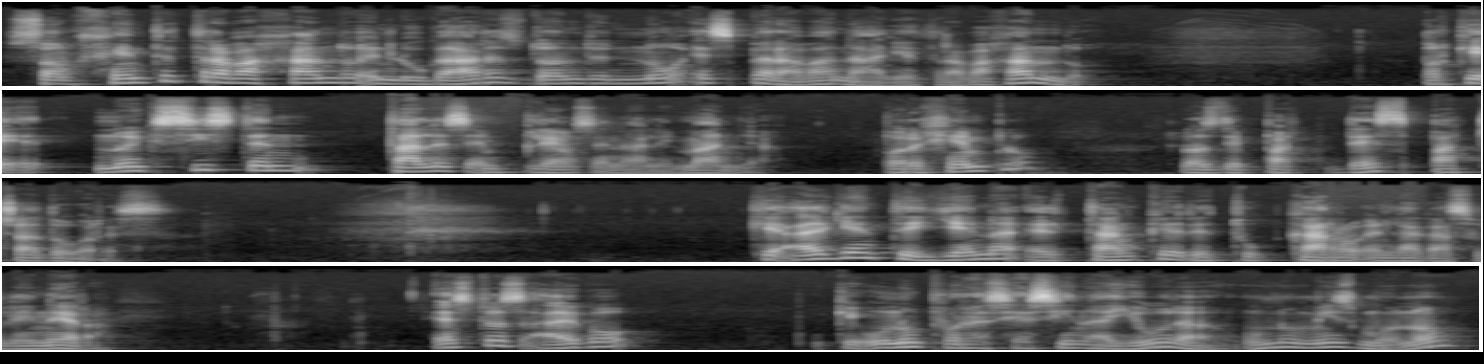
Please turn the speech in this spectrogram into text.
son gente trabajando en lugares donde no esperaba nadie trabajando. Porque no existen tales empleos en Alemania. Por ejemplo, los despachadores. Que alguien te llena el tanque de tu carro en la gasolinera. Esto es algo que uno puede hacer sin ayuda, uno mismo, ¿no?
